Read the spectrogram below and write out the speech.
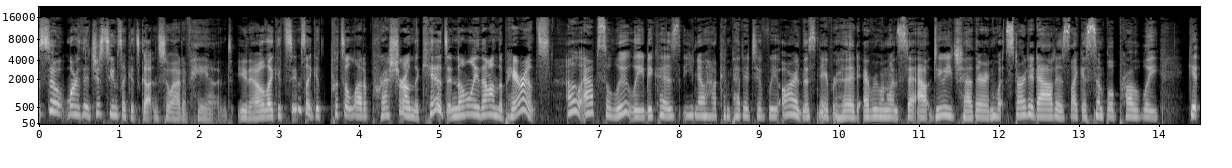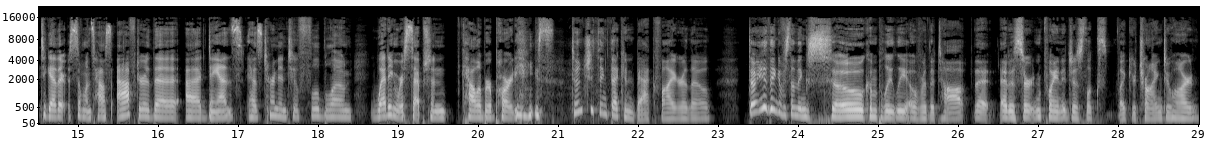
So, Martha, it just seems like it's gotten so out of hand, you know? Like it seems like it puts a lot of pressure on the kids and not only that on the parents. Oh, absolutely. Because you know how competitive we are in this neighborhood. Everyone wants to outdo each other. And what started out as like a simple, probably get together at someone's house after the uh, dance has turned into full blown wedding reception caliber parties. Don't you think that can backfire though? Don't you think of something so completely over the top that at a certain point it just looks like you're trying too hard?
